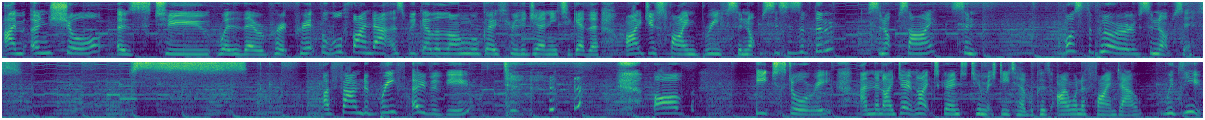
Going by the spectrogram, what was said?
I'm unsure as to whether they're appropriate, but we'll find out as we go along. We'll go through the journey together. I just find brief synopsises of them. Synopsi? Syn- What's the plural of synopsis? S- I found a brief overview of each story, and then I don't like to go into too much detail because I want to find out with you.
